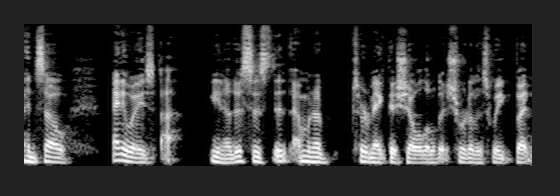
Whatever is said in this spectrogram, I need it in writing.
And so, anyways, uh, you know, this is I'm going to sort of make this show a little bit shorter this week, but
